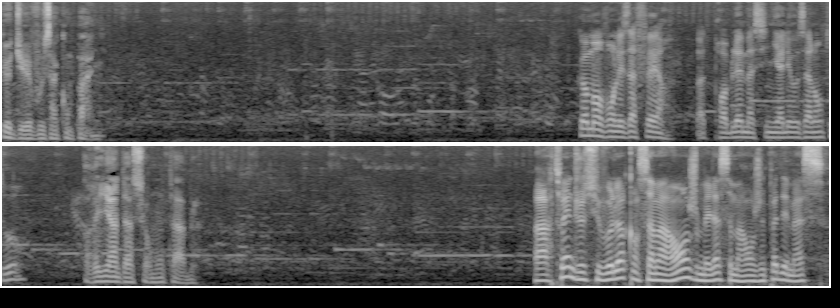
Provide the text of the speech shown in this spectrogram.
Que Dieu vous accompagne. Comment vont les affaires? Pas de problème à signaler aux alentours? Rien d'insurmontable. Artwain, je suis voleur quand ça m'arrange, mais là ça m'arrangeait pas des masses.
